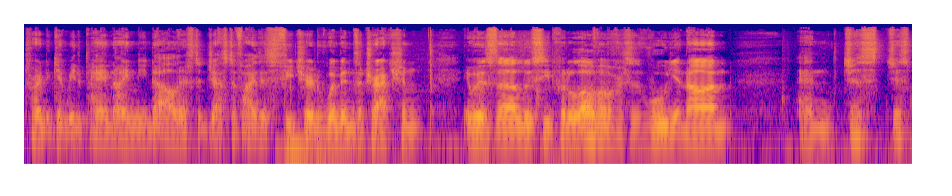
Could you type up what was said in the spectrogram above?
Trying to get me to pay ninety dollars to justify this featured women's attraction. It was uh, Lucie Pudilova versus Wu Yanan, and just, just,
